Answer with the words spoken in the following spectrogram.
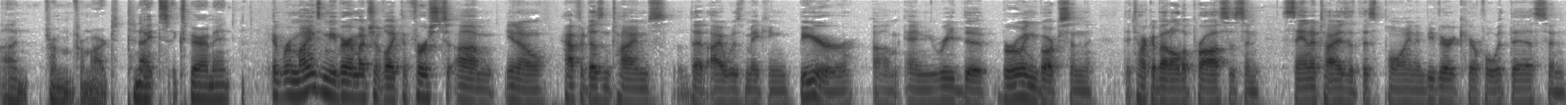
on from from our t- tonight's experiment. it reminds me very much of like the first um, you know half a dozen times that I was making beer, um, and you read the brewing books and they talk about all the process and sanitize at this point and be very careful with this and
